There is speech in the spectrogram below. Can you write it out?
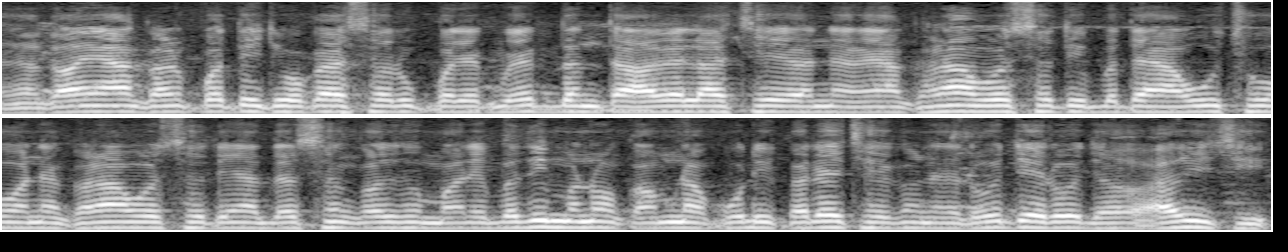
અહીંયા ગણપતિ ચોકાસર ઉપર એક દંતા આવેલા છે અને અહીંયા ઘણા વર્ષોથી બધા આવું છું અને ઘણા વર્ષોથી અહીંયા દર્શન કરું છું. મારી બધી મનોકામના પૂરી કરે છે અને રોજે રોજ આવી છીએ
